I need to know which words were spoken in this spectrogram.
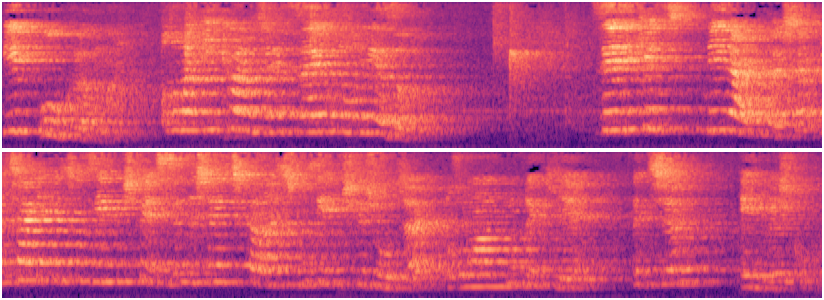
bir U kuralı var. O zaman ilk önce Z kuralını yazalım. Z'deki açı neydi arkadaşlar? İçerideki açımız 75 ise dışarı çıkan açımız 75 olacak. O zaman buradaki açım 55 oldu.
